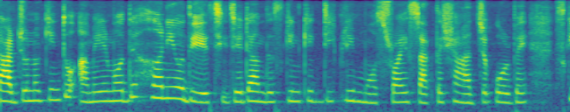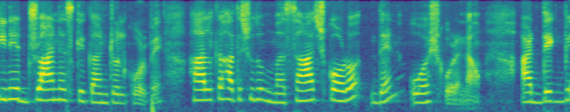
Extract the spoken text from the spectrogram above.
তার জন্য কিন্তু আমি এর মধ্যে হানিও দিয়েছি, যেটা আমাদের স্কিনকে ডিপলি ময়শ্চারাইজ রাখতে সাহায্য করবে স্কিনের ড্রাইনেসকে কন্ট্রোল করবে। হালকা হাতে শুধু ম্যাসাজ করো দেন ওয়াশ করে নাও। আর দেখবে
